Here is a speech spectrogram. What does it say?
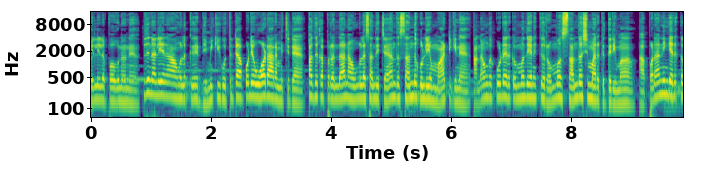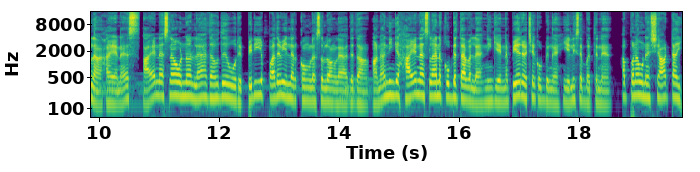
வெளியில் போகணும்னு. இதனாலேயே நான் அவங்களுக்கு டிமிக்கி குத்துட்டு அப்படியே ஓட ஆரம்பிச்சிட்டேன். அதுக்கப்புறம் தான் நான் உங்களை சந்தித்தேன் அந்த சந்துக்குள்ளேயும் மாட்டிக்கினேன். ஆனால் உங்கள் கூட இருக்கும்போது எனக்கு ரொம்ப சந்தோஷமாக இருக்குது தெரியுமா? அப்போனா நீங்கள் இருக்கலாம். ஹயனஸ் ஹயனஸ்னா ஒன்றும் இல்லை. அதாவது ஒரு பெரிய பதவியில் இருக்கவங்கள சொல்லுவாங்களே அதுதான். ஆனால் நீங்கள் ஹயனஸ்லாம் என்ன கூப்பிட தேவையில்ல. நீங்கள் என்ன பேர் வச்சே கூப்பிடுங்க எலிசபெத்னு அப்போனா உன்னை ஷார்ட்டாக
